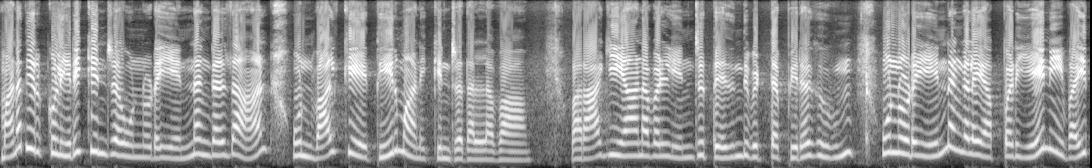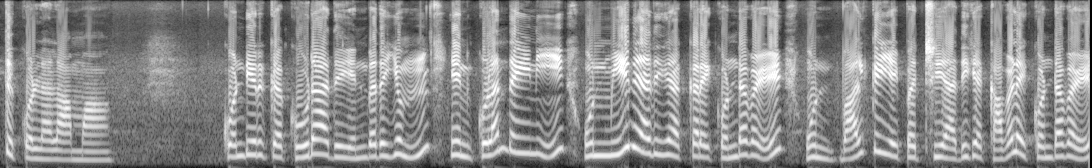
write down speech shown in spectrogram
மனதிற்குள் இருக்கின்ற உன்னுடைய எண்ணங்கள் தான் உன் வாழ்க்கையை தீர்மானிக்கின்றதல்லவா? வராகியானவள் என்று தெரிந்துவிட்ட பிறகும் உன்னுடைய எண்ணங்களை அப்படியே நீ வைத்து கொள்ளலாமா? கொண்டிருக்க கூடாது என்பதையும் என் குழந்தை நீ உன் மீது அதிக அக்கறை கொண்டவள் உன் வாழ்க்கையை பற்றி அதிக கவலை கொண்டவள்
